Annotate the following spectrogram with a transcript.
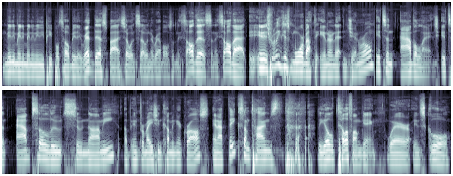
many, many, many, many people told me they read this by so and so in the Rebels and they saw this and they saw that. And it's really just more about the internet in general. It's an avalanche, it's an absolute tsunami of information coming across. And I think sometimes the old telephone game where in school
